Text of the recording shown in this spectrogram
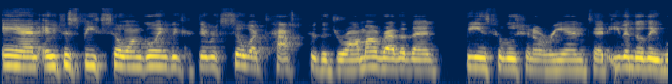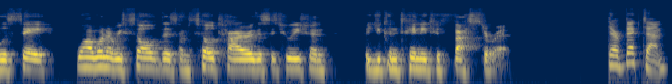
And it would just be so ongoing because they were so attached to the drama rather than being solution oriented, even though they will say, Well, I want to resolve this. I'm so tired of the situation but you continue to fester it. They're victim.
